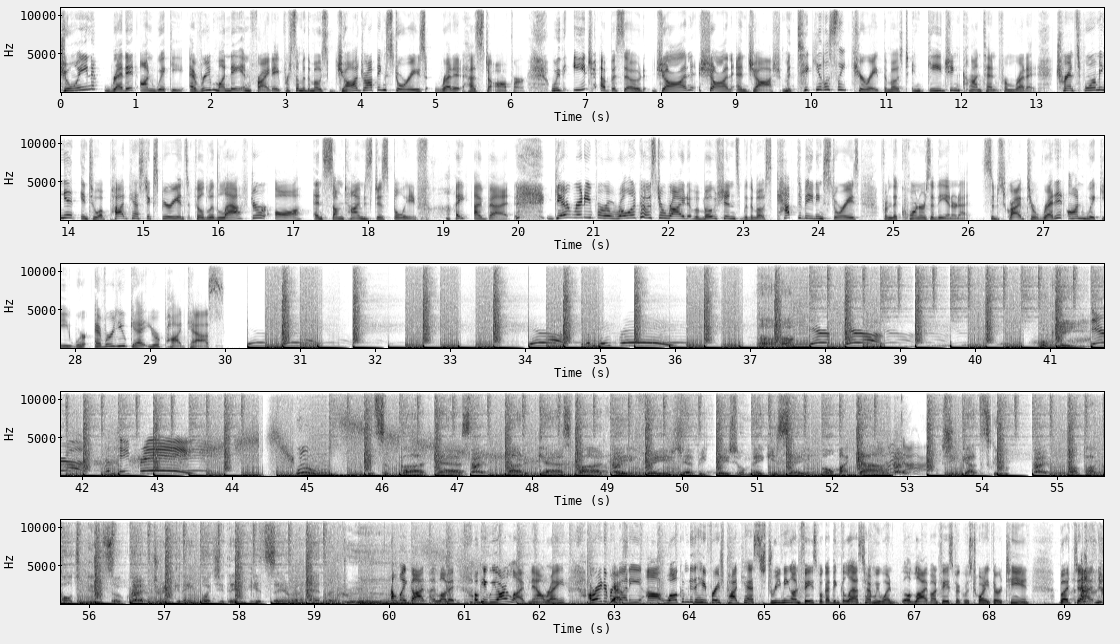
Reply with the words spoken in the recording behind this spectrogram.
Join Reddit on Wiki every Monday and Friday for some of the most jaw dropping stories Reddit has to offer. With each episode, John, Sean, and Josh meticulously curate the most engaging content from Reddit, transforming it into a podcast experience filled with laughter, awe, and sometimes disbelief. I, I bet. Get ready for a roller coaster ride of emotions with the most captivating stories from the corners of the internet. Subscribe to Reddit on Wiki wherever you get your podcasts. It. Okay, we are live now, right? All right, everybody, uh, welcome to the Hey Frase podcast streaming on Facebook. I think the last time we went live on Facebook was 2013. But. Uh,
